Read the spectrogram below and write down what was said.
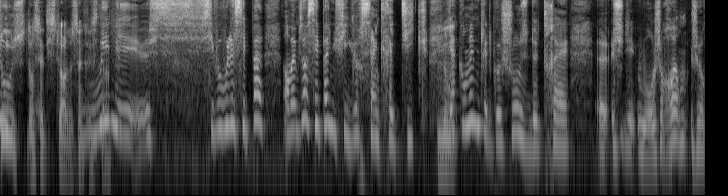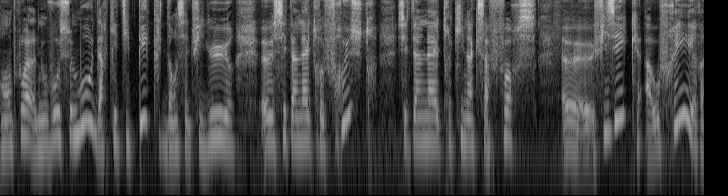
tous dans cette histoire de Saint-Christophe. Oui, mais si vous voulez, c'est pas. En même temps, c'est pas une figure syncrétique. Il y a quand même quelque chose de très. je, bon, je, je, remploie à nouveau ce mot d'archétypique dans cette figure. c'est un être frustre. C'est un être qui n'a que sa force euh, physique à offrir.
